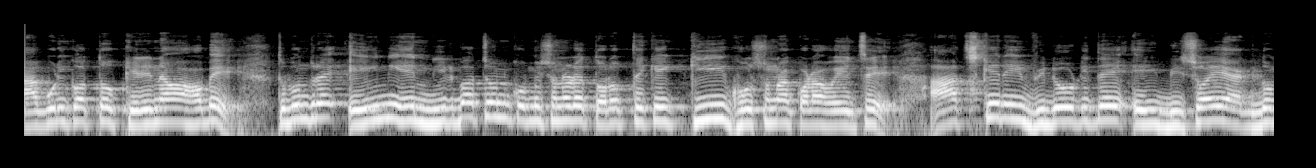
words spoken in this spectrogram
নাগরিকত্ব কেড়ে নেওয়া হবে? তো বন্ধুরা, এই নিয়ে নির্বাচন কমিশনারের তরফ থেকে কি ঘোষণা করা হয়েছে? আজকের এই ভিডিওটিতে এই বিষয়ে একদম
